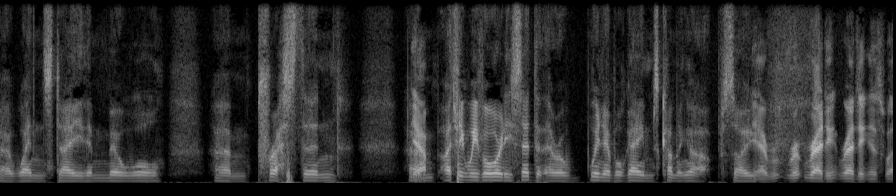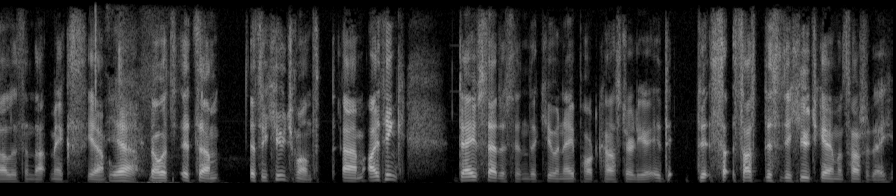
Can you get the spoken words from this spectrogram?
uh, Wednesday, then Millwall, um, Preston. Um, Yeah. I think we've already said that there are winnable games coming up. So Yeah. R- Reading, Reading as well is in that mix. Yeah. yeah, No, it's it's um it's a huge month. Um, I think Dave said it in the Q and A podcast earlier. It, this, this is a huge game on Saturday.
